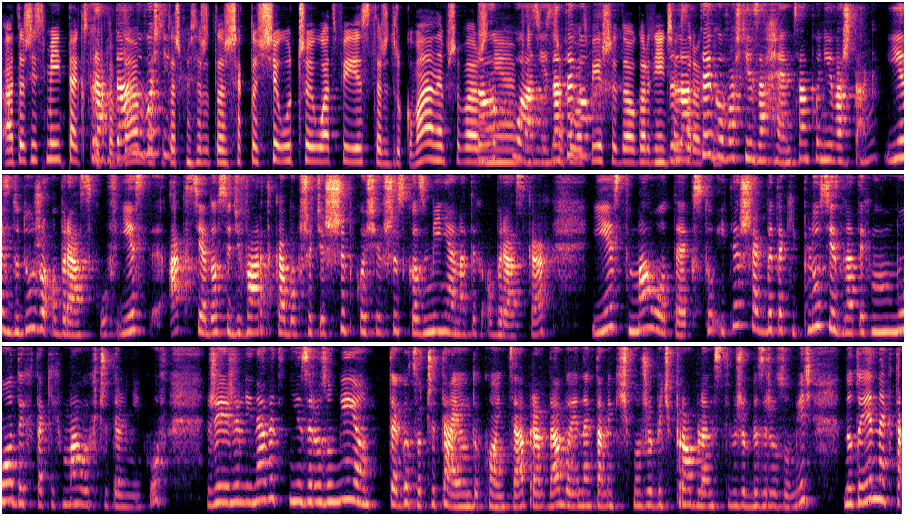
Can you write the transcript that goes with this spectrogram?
a też jest mniej tekstu, prawda? prawda? No właśnie, też myślę, że też jak ktoś się uczy, łatwiej jest też drukowany przeważnie. Dokładnie. Jest dlatego, łatwiejszy do ogarnięcia Dlatego wzrokiem. właśnie zachęcam, ponieważ tak, jest dużo obrazków, jest akcja dosyć wartka, bo przecież szybko się wszystko zmienia na tych obrazkach. Jest mało tekstu i też jakby taki plus jest dla tych młodych, takich małych czytelników, że jeżeli nawet nie zrozumieją tego, co czytają do końca, prawda, bo jednak tam jakiś może być problem z tym, żeby zrozumieć, no to jednak ta,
